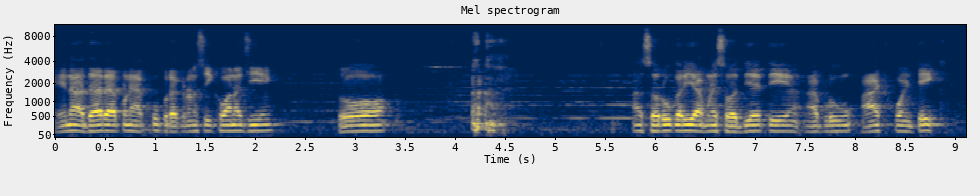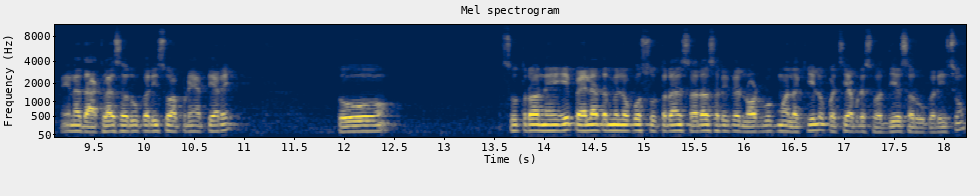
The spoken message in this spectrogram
એના આધારે આપણે આખું પ્રકરણ શીખવાના છીએ. તો આ શરૂ કરીએ આપણે સ્વાધ્યાય તે આપણું આઠ પોઈન્ટ એક. એના દાખલા શરૂ કરીશું આપણે અત્યારે. તો સૂત્રને એ પહેલાં તમે લોકો સૂત્રને સરસ રીતે નોટબુકમાં લખી લો, પછી આપણે સ્વાધ્યાય શરૂ કરીશું.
